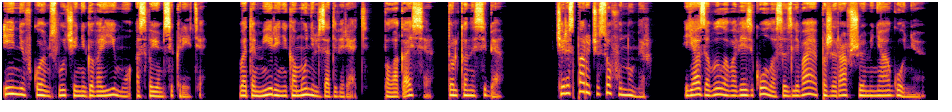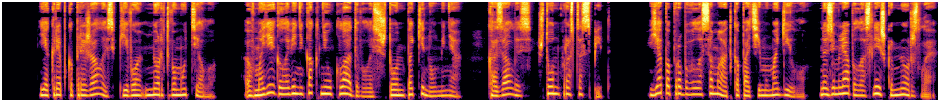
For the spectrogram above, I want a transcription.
и ни в коем случае не говори ему о своем секрете. В этом мире никому нельзя доверять. Полагайся только на себя. Через пару часов он умер. Я завыла во весь голос, изливая пожиравшую меня агонию. Я крепко прижалась к его мертвому телу. В моей голове никак не укладывалось, что он покинул меня. Казалось, что он просто спит. Я попробовала сама откопать ему могилу, но земля была слишком мерзлая.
